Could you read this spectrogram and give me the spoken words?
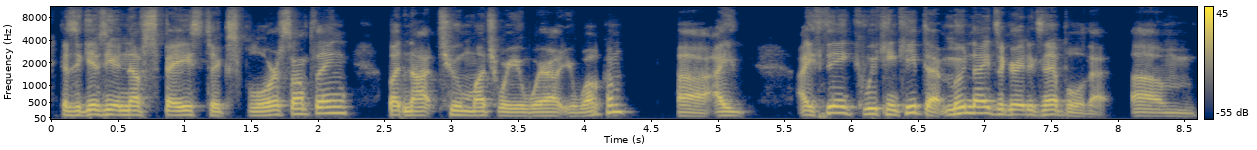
because it gives you enough space to explore something but not too much where you wear out your welcome. Uh, i i think we can keep that. Moon knight's a great example of that. Um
